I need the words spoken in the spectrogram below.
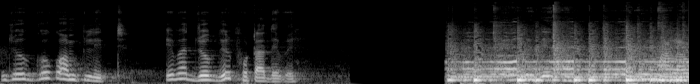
যজ্ঞ কমপ্লিট এবার যজ্ঞের ফোঁটা দেবে। দেখুন মালা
